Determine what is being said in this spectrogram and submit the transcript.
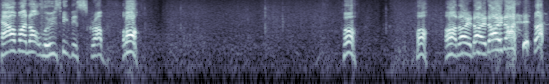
How am I not losing this scrub? Oh! Oh! Oh! Oh no, no, no, no, no!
